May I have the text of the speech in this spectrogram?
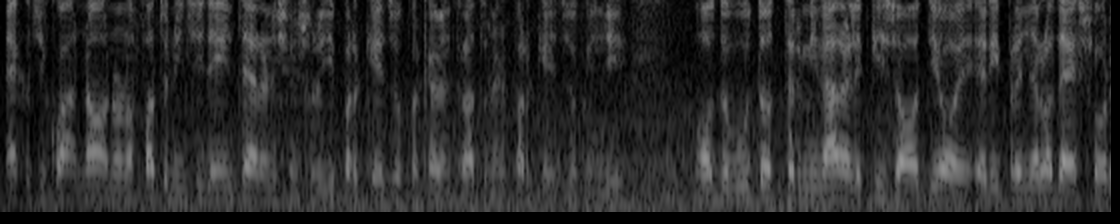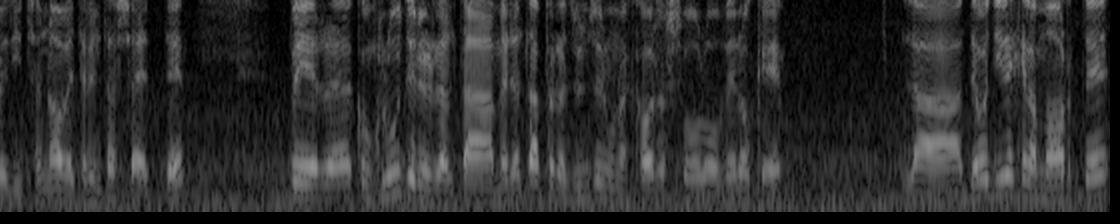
Eccoci qua, no, non ho fatto un incidente, erano i sensori di parcheggio perché ero entrato nel parcheggio, quindi ho dovuto terminare l'episodio e riprenderlo adesso, ore 19.37, per concludere in realtà, ma in realtà per raggiungere una cosa solo, ovvero che la, devo dire che la morte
